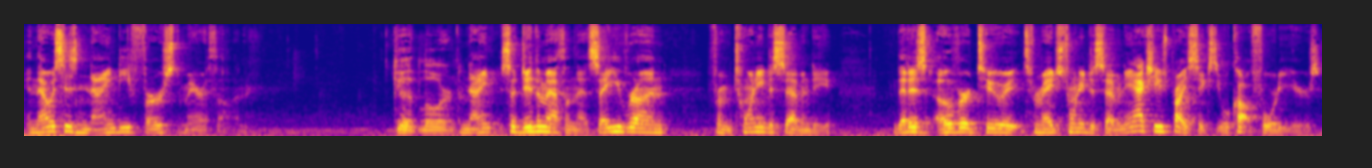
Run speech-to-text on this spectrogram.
and that was his 91st marathon Good lord. Nine. So do the math on that. Say you've run from 20 to 70. That is over two. It's from age 20 to 70. Actually, he's probably 60. We'll call it 40 years.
